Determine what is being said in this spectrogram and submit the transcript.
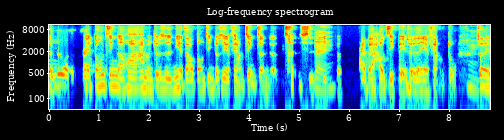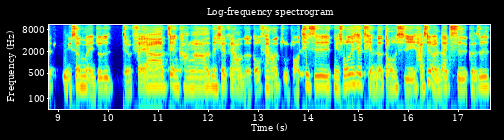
可是我在东京的话，他们就是你也知道，东京就是一个非常竞争的城市，对，台北好几倍，所以人也非常多。嗯，所以女生们也就是。减肥啊，健康啊，那些非常的都非常的注重。其实你说那些甜的东西，还是有人在吃。可是身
